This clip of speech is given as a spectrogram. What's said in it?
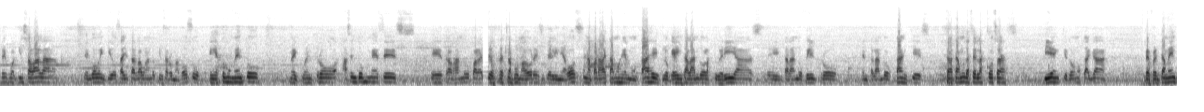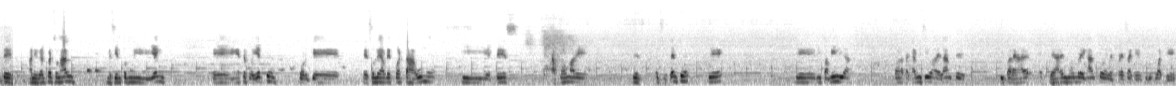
nombre es Joaquín Zavala, tengo 22 años trabajando aquí en Cerro Matoso. En estos momentos me encuentro hace dos meses eh, trabajando para los tres transformadores de línea 2. En la parada estamos en el montaje, lo que es instalando las tuberías, eh, instalando filtros, instalando tanques. Tratamos de hacer las cosas bien, que todo nos salga perfectamente. A nivel personal, me siento muy bien eh, en este proyecto porque eso le abre puertas a uno y este es la forma de, el sustento de, de, mi familia para sacar mis hijos adelante y para dejar, dejar el nombre en alto de la empresa que es Grupo H.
